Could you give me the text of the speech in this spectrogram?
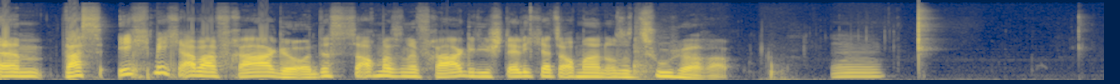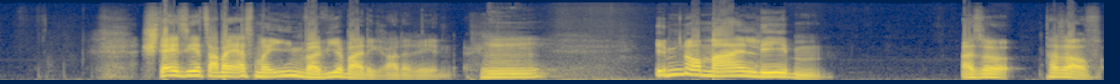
Ähm, was ich mich aber frage, und das ist auch mal so eine Frage, die stelle ich jetzt auch mal an unsere Zuhörer. Hm. Stell sie jetzt aber erstmal Ihnen, weil wir beide gerade reden. Hm. Im normalen Leben, also pass auf,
